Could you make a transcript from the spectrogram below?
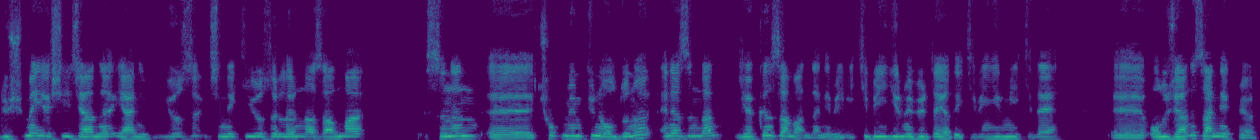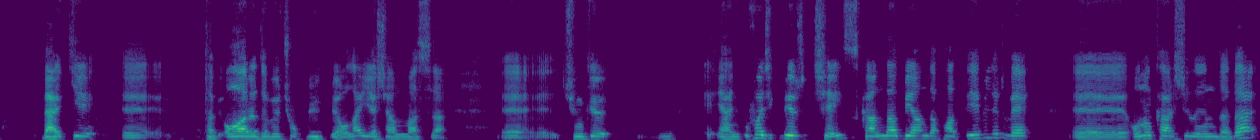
düşme yaşayacağını yani user içindeki userların azalmasının e, çok mümkün olduğunu en azından yakın zamanda ne bileyim 2021'de ya da 2022'de e, olacağını zannetmiyorum. Belki e, tabii o arada böyle çok büyük bir olay yaşanmazsa e, çünkü yani ufacık bir şey skandal bir anda patlayabilir ve e, onun karşılığında da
